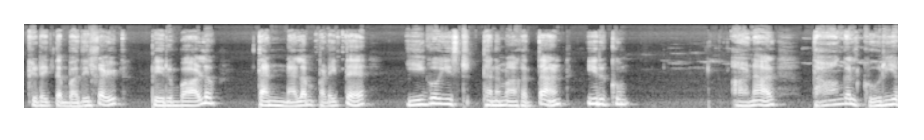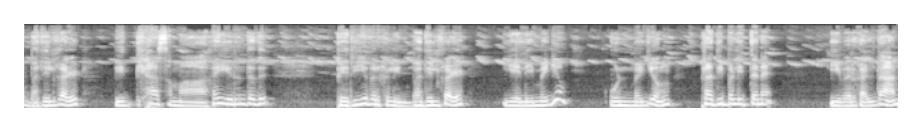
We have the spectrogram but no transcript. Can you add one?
கிடைத்த பதில்கள் பெரும்பாலும் தன் நலம் படைத்த ஈகோயிஸ்ட் தனமாகத்தான் இருக்கும். ஆனால் தாங்கள் கூறிய பதில்கள் வித்தியாசமாக இருந்தது. பெரியவர்களின் பதில்கள் எளிமையும் உண்மையும் பிரதிபலித்தன. இவர்கள்தான்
